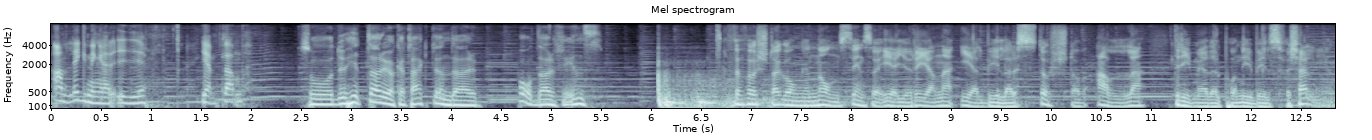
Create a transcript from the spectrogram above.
anläggningar i Jämtland. Så du hittar Öka takten där poddar finns. För första gången någonsin så är ju rena elbilar störst av alla drivmedel på nybilsförsäljningen.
